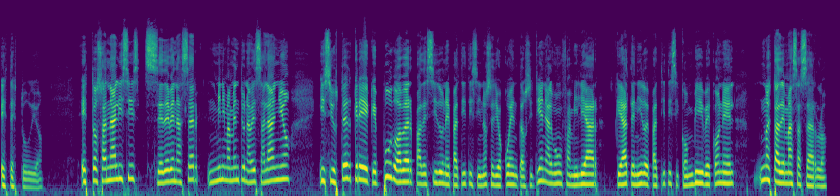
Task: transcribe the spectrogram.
este estudio. Estos análisis se deben hacer mínimamente una vez al año y si usted cree que pudo haber padecido una hepatitis y no se dio cuenta o si tiene algún familiar que ha tenido hepatitis y convive con él, no está de más hacerlo.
